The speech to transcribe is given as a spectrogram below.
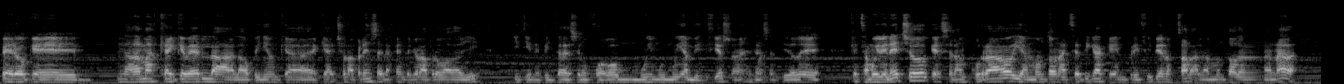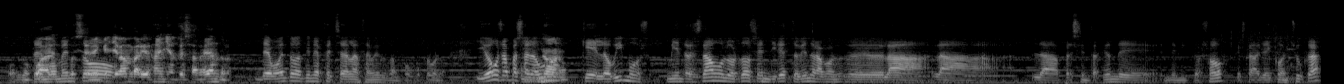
Pero que nada más que hay que ver la, la opinión que ha, que ha hecho la prensa y la gente que lo ha probado allí, y tiene pinta de ser un juego muy, muy, muy ambicioso, ¿eh? en el sentido de que está muy bien hecho, que se lo han currado y han montado una estética que en principio no estaba, la han montado de la nada. Por lo De cual, momento- pues se ve que llevan varios años desarrollándolo. De momento no tiene fecha de lanzamiento tampoco, pero bueno. Y vamos a pasar a No, uno no. que lo vimos mientras estábamos los dos en directo viendo la, eh, la, la- la presentación de, de Microsoft, que estaba allí con Chuca.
